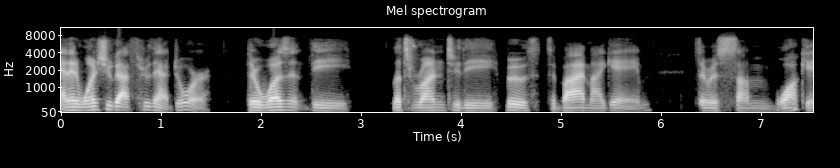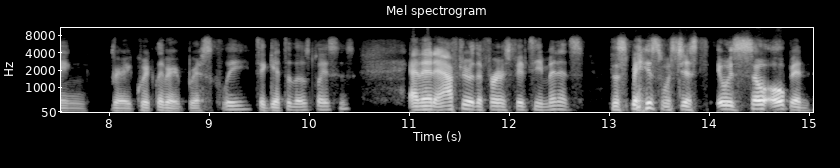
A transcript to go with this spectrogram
And then once you got through that door, there wasn't the let's run to the booth to buy my game. There was some walking very quickly, very briskly to get to those places. And then after the first 15 minutes, the space was just it was so open.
